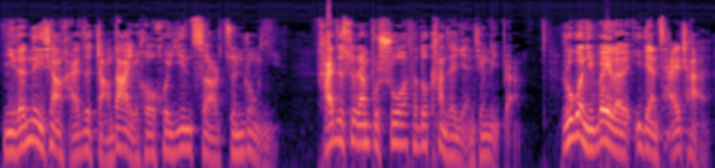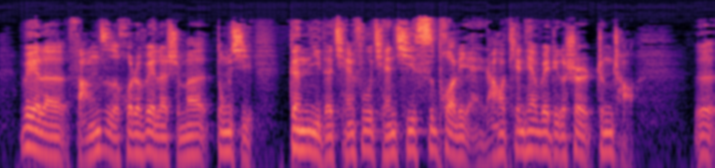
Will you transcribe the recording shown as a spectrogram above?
你的内向孩子长大以后会因此而尊重你。孩子虽然不说，他都看在眼睛里边。如果你为了一点财产、为了房子或者为了什么东西跟你的前夫前妻撕破脸，然后天天为这个事儿争吵，呃，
